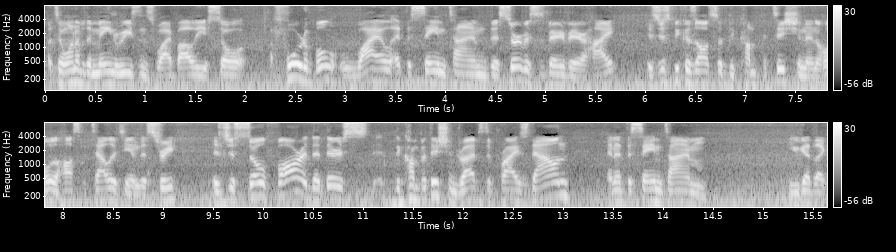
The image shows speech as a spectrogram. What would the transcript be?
that's one of the main reasons why bali is so affordable while at the same time the service is very very high. Is just because also the competition and the whole hospitality industry is just so far that there's the competition drives the price down and at the same time you get like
